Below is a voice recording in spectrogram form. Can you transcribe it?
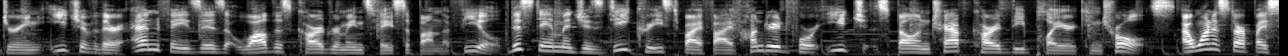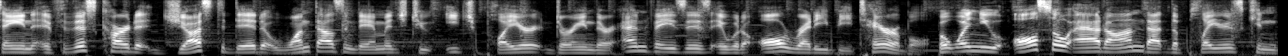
during each of their end phases while this card remains face up on the field. This damage is decreased by 500 for each spell and trap card the player controls. I want to start by saying if this card just did 1000 damage to each player during their end phases, it would already be terrible. But when you also add on that the players can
